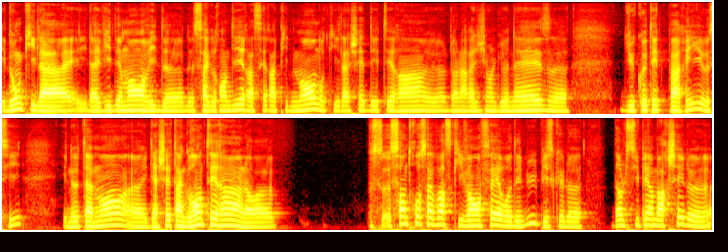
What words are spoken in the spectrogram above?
Et donc il a, il a évidemment envie de, de s'agrandir assez rapidement, donc il achète des terrains euh, dans la région lyonnaise, du côté de Paris aussi, et notamment euh, il achète un grand terrain. Alors euh, sans trop savoir ce qu'il va en faire au début, puisque dans le supermarché, le,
